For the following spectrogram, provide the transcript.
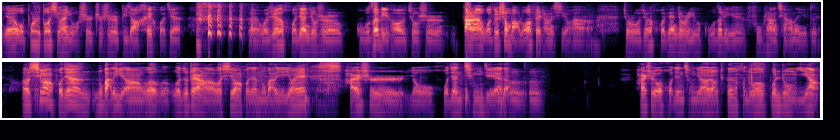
因为我不是多喜欢勇士，只是比较黑火箭。对，我觉得火箭就是骨子里头就是，当然我对圣保罗非常喜欢啊，就是我觉得火箭就是一个骨子里扶不上墙的一队。呃，希望火箭努把力啊！我嗯我我就这样了，我希望火箭努把力，因为还是有火箭情节的，嗯嗯，还是有火箭情节，要跟很多观众一样。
